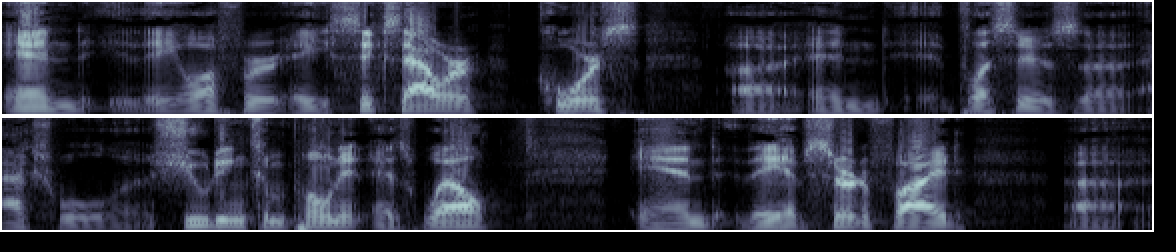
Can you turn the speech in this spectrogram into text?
and they offer a six-hour course, uh, and plus there's uh, actual uh, shooting component as well. And they have certified uh,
